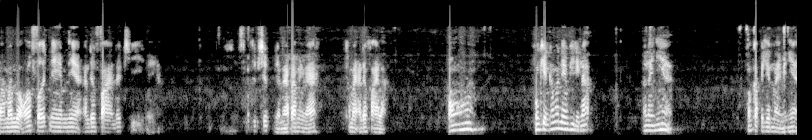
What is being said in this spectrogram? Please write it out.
า มันบอกว่า first name เนี่ย under file และ key นี่ครับชึบชึบเดี๋ยวนะแป๊บนึงนะ ทำไม under file ล่ะ อ๋อ ผมเขียนคำว่า name ผิดอีกแล้ว อะไรเนี่ย ต้องกลับไปเรียนใหม่ไหมเนี่ย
